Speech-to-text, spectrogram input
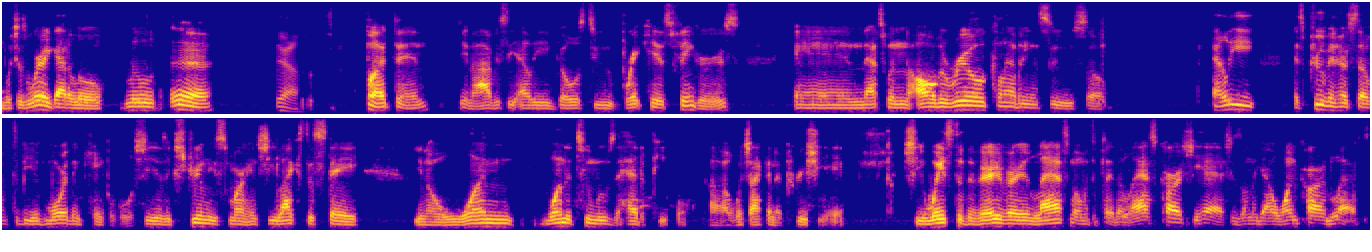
which is where he got a little, little, uh. Yeah. But then, you know, obviously Ellie goes to break his fingers, and that's when all the real calamity ensues. So Ellie has proven herself to be more than capable. She is extremely smart, and she likes to stay, you know, one one to two moves ahead of people, uh, which I can appreciate. She waits to the very, very last moment to play the last card she has. She's only got one card left.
